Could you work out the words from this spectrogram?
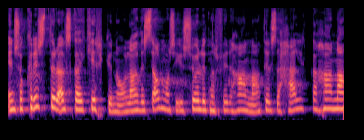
eins og Kristur elskaði kirkuna og lagði sjálfan sig í sölurnar fyrir hana til þess að helga hana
